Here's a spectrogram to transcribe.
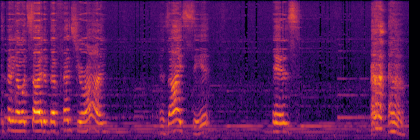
depending on what side of the fence you're on, as I see it, is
